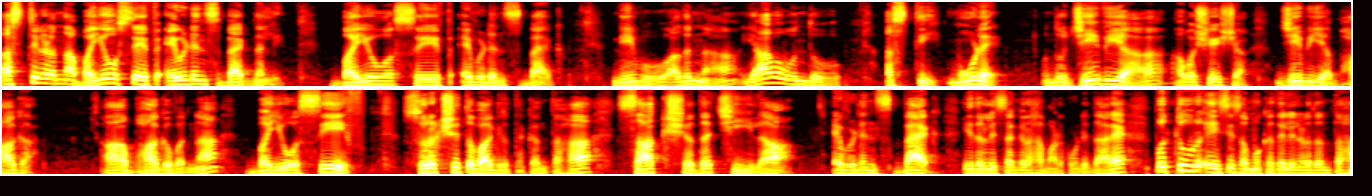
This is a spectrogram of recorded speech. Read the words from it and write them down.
ಅಸ್ಥಿಗಳನ್ನು ಬಯೋಸೇಫ್ ಎವಿಡೆನ್ಸ್ ಬ್ಯಾಗ್ನಲ್ಲಿ. Biosafe evidence bag. ನೀವು ಅದನ್ನು ಯಾವ ಒಂದು ಅಸ್ಥಿ, ಮೂಳೆ, ಒಂದು ಜೀವಿಯ ಅವಶೇಷ, ಜೀವಿಯ ಭಾಗ, ಆ ಭಾಗವನ್ನು ಬಯೋಸೇಫ್, ಸುರಕ್ಷಿತವಾಗಿರ್ತಕ್ಕಂತಹ ಸಾಕ್ಷ್ಯದ ಚೀಲ. ಎವಿಡೆನ್ಸ್ ಬ್ಯಾಗ್ ಇದರಲ್ಲಿ ಸಂಗ್ರಹ ಮಾಡಿಕೊಂಡಿದ್ದಾರೆ. ಪುತ್ತೂರು ಎ ಸಿ ಸಮ್ಮುಖದಲ್ಲಿ ನಡೆದಂತಹ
